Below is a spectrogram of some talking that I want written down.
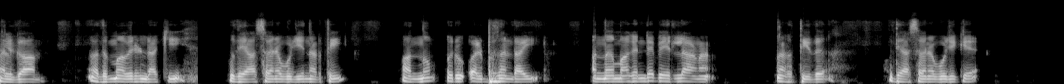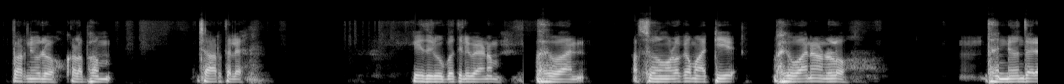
നൽകാം. അതും അവരുണ്ടാക്കി. ഉദയാസവന പൂജയും നടത്തി. അന്നും ഒരു അത്ഭുതം ഉണ്ടായി. അന്ന് മകന്റെ പേരിലാണ് നടത്തിയത്. ഉദയാസവന പൂജയ്ക്ക് പറഞ്ഞുല്ലോ കളഭം ചാർത്തൽ. ഏത് രൂപത്തിൽ വേണം? ഭഗവാൻ അസുഖങ്ങളൊക്കെ മാറ്റിയ ഭഗവാനാണല്ലോ. ധന്വന്തര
